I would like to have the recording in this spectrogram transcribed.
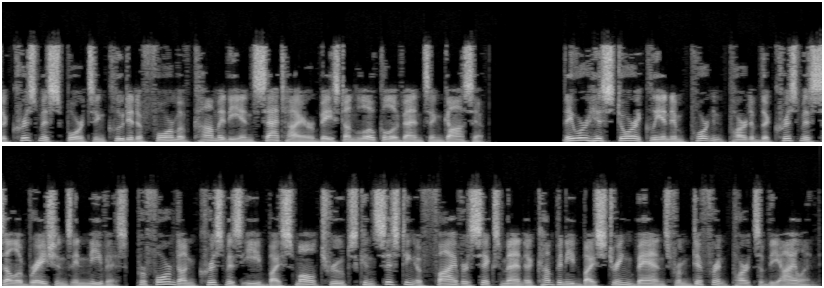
The Christmas sports included a form of comedy and satire based on local events and gossip. They were historically an important part of the Christmas celebrations in Nevis, performed on Christmas Eve by small troupes consisting of five or six men accompanied by string bands from different parts of the island.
